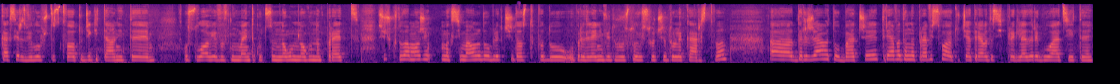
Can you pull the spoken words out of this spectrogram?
как се развива обществото, дигиталните условия в момента, които са много-много напред. Всичко това може максимално да облегчи достъпа до определени видове услуги, в случая до лекарства. А, държавата обаче трябва да направи своето. Тя трябва да си прегледа регулациите,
